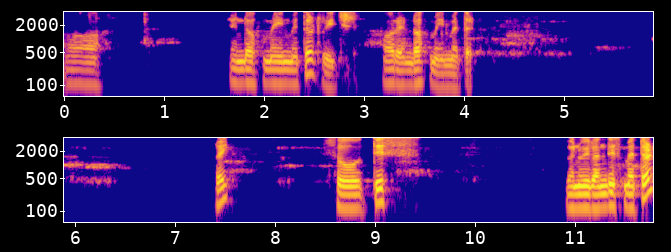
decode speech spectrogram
uh, end of main method reached or end of main method right so this, when we run this method,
